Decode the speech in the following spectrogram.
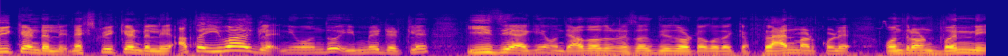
ವೀಕೆಂಡಲ್ಲಿ ನೆಕ್ಸ್ಟ್ ವೀಕೆಂಡಲ್ಲಿ ಅಥವಾ ಇವಾಗಲೇ ನೀವೊಂದು ಇಮ್ಮಿಡಿಯೇಟ್ಲಿ ಈಸಿಯಾಗಿ ಒಂದು ಯಾವುದಾದ್ರೂ ರೆಸಾರ್ಟ್ ಗಿಸಾರ್ಟ್ ಹೋಗೋದಕ್ಕೆ ಪ್ಲ್ಯಾನ್ ಮಾಡ್ಕೊಳ್ಳಿ ಒಂದು ರೌಂಡ್ ಬನ್ನಿ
